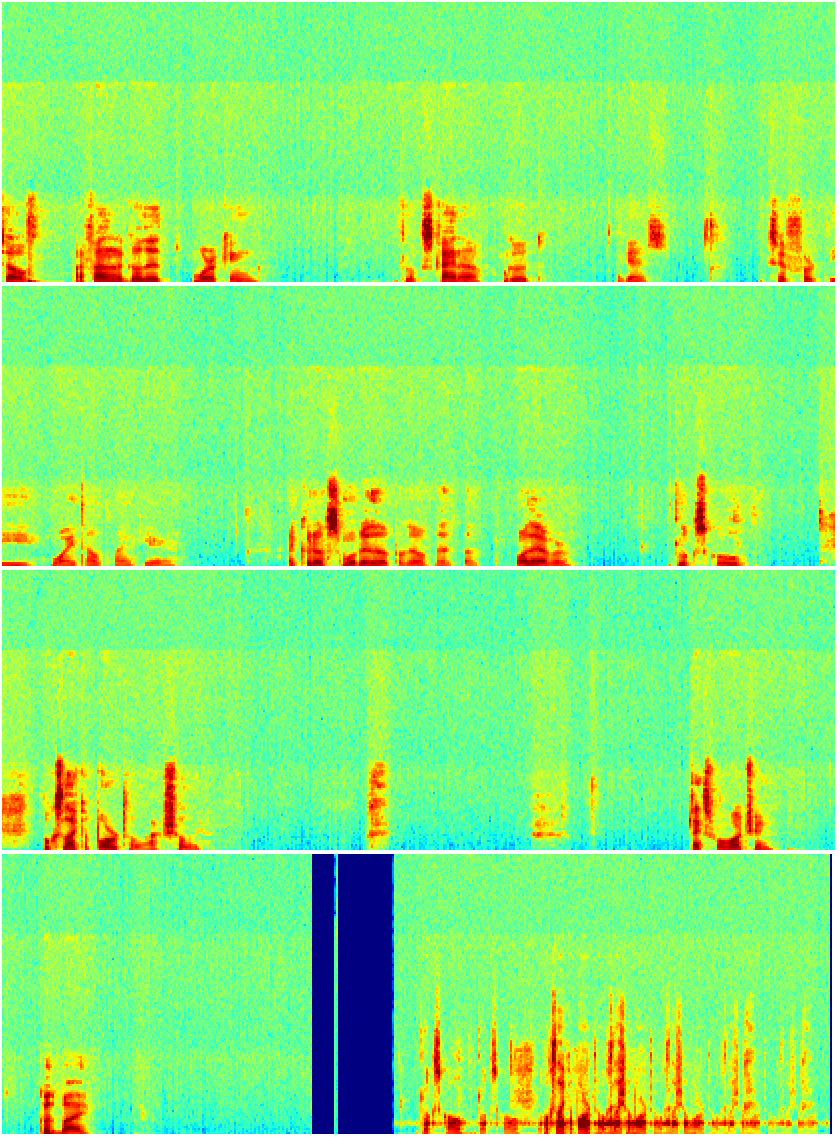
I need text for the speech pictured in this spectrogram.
So, I finally got it working. It looks kinda good, I guess. Except for the white outline here. I could have smoothed it up a little bit, but whatever. It looks cool. Looks like a portal actually. Thanks for watching. Goodbye. Looks cool. Looks cool. Looks like a portal. Looks like a portal. Looks like a portal.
